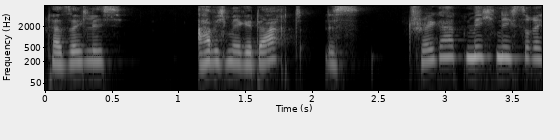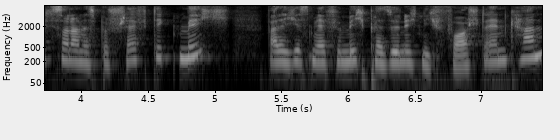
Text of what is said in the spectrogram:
Tatsächlich habe ich mir gedacht, das triggert mich nicht so richtig, sondern es beschäftigt mich, weil ich es mir für mich persönlich nicht vorstellen kann.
